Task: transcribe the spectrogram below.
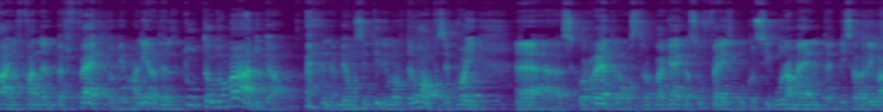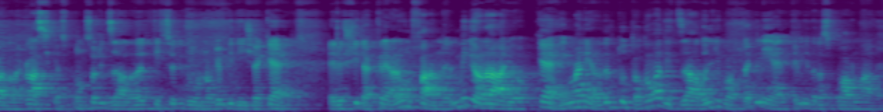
ha il funnel perfetto che in maniera del tutto automatica, ne abbiamo sentiti molte volte, se voi eh, scorrete la vostra bacheca su Facebook sicuramente vi sarà arrivata la classica sponsorizzata del tizio di turno che vi dice che è riuscito a creare un funnel milionario che in maniera del tutto automatizzato gli porta clienti e li trasforma eh,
